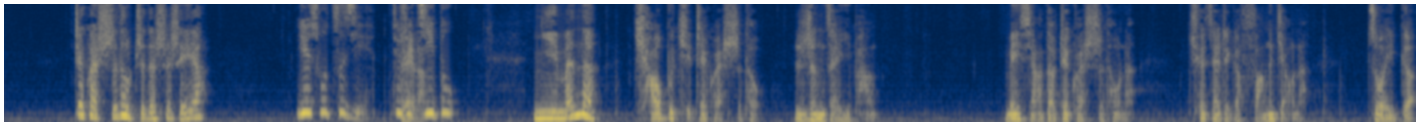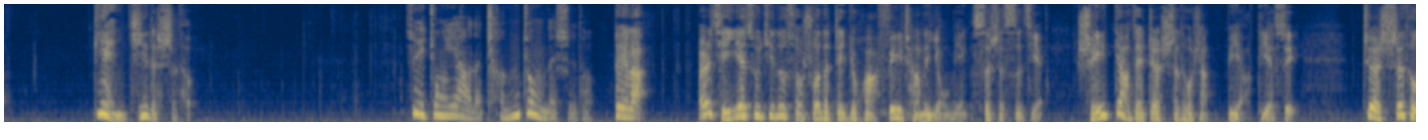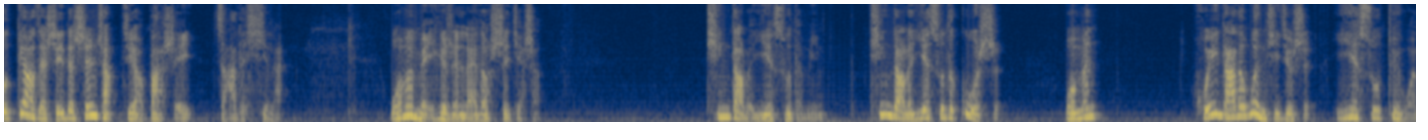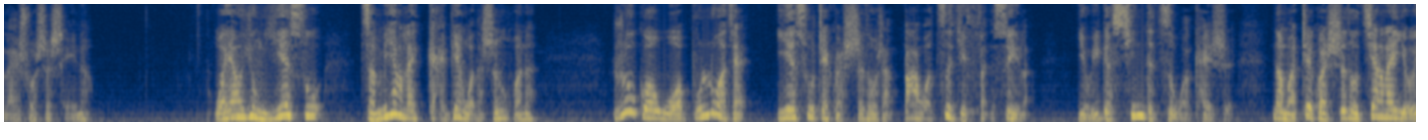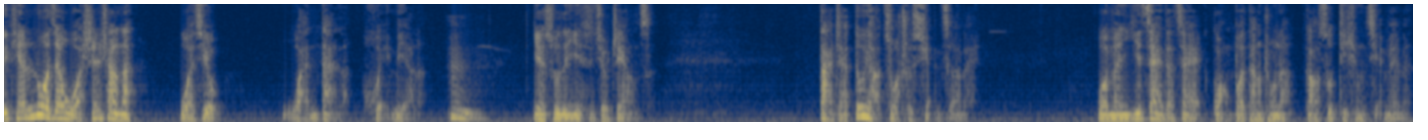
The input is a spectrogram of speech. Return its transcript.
这块石头指的是谁呀？耶稣自己就是基督。你们呢？瞧不起这块石头，扔在一旁。没想到这块石头呢，却在这个房角呢，做一个奠基的石头。最重要的、承重的石头。对了，而且耶稣基督所说的这句话非常的有名。四十四节，谁掉在这石头上，必要跌碎。这石头掉在谁的身上，就要把谁砸得稀烂。我们每一个人来到世界上，听到了耶稣的名，听到了耶稣的故事，我们回答的问题就是：耶稣对我来说是谁呢？我要用耶稣怎么样来改变我的生活呢？如果我不落在耶稣这块石头上，把我自己粉碎了，有一个新的自我开始。那么这块石头将来有一天落在我身上呢，我就完蛋了，毁灭了。嗯，耶稣的意思就这样子。大家都要做出选择来。我们一再的在广播当中呢，告诉弟兄姐妹们，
